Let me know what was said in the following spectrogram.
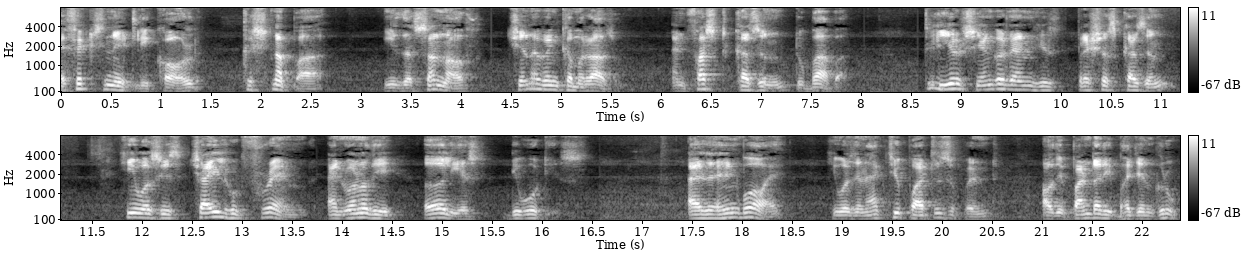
affectionately called Krishnappa, is the son of Chinavenkamarazu and first cousin to Baba. Three years younger than his precious cousin, he was his childhood friend and one of the earliest devotees. As a young boy, he was an active participant of the Pandari Bhajan group.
